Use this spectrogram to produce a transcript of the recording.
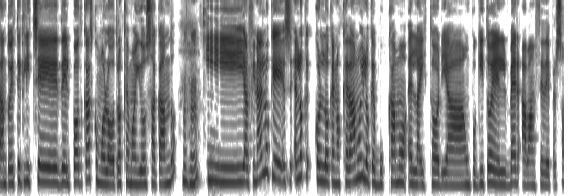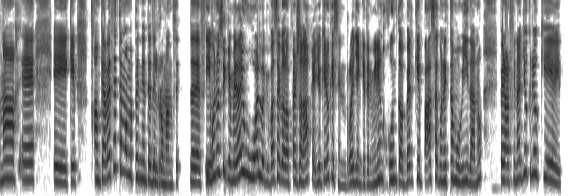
tanto este cliché del podcast como los otros que hemos ido sacando. Y al final lo que es, lo que con lo que nos quedamos y lo que buscamos en la historia, un poquito el ver avance de personajes, eh, que aunque a veces estemos más pendientes del romance, de decir, bueno, sí que me da igual lo que pase con los personajes, yo quiero que se enrollen, que terminen juntos, ver qué pasa con esta movida, ¿no? Pero al final yo creo que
